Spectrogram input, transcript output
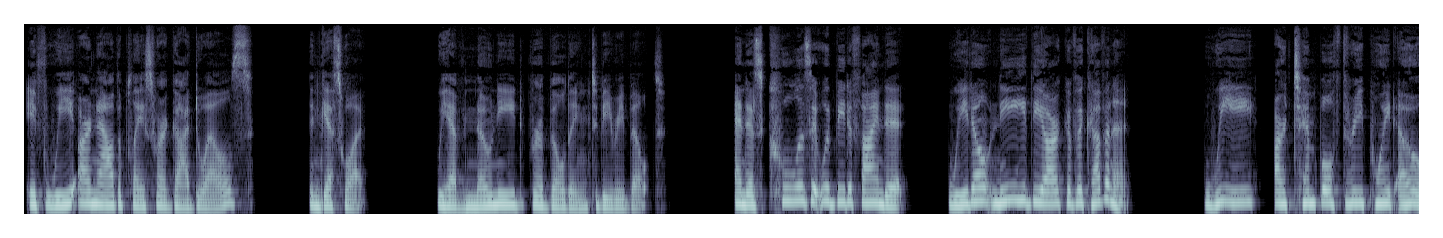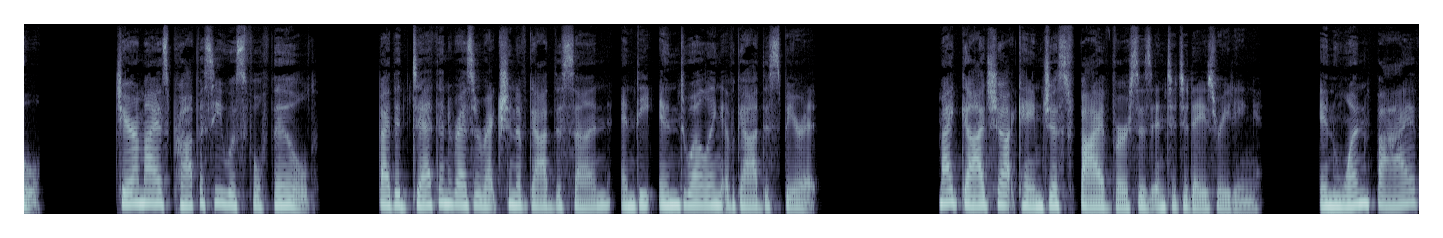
If we are now the place where God dwells, then guess what? We have no need for a building to be rebuilt. And as cool as it would be to find it, we don't need the Ark of the Covenant. We are Temple 3.0. Jeremiah's prophecy was fulfilled by the death and resurrection of God the Son and the indwelling of God the Spirit. My God shot came just five verses into today's reading. In 1 5,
